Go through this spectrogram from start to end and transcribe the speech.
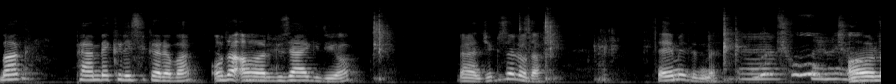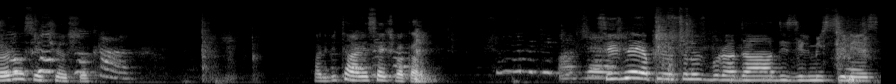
Bak pembe klasik araba. O da ağır güzel gidiyor. Bence güzel o da. Sevmedin mi? Bu çok Ağırları mı seçiyorsun? çok. Hadi bir tane seç bakalım. Siz ne yapıyorsunuz burada? Dizilmişsiniz.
